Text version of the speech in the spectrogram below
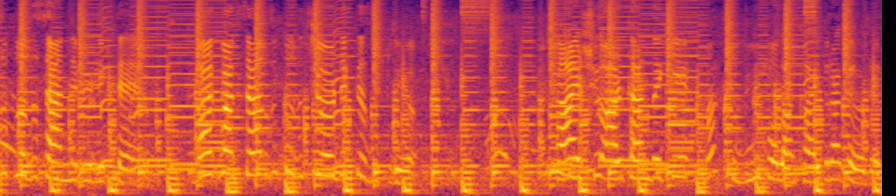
zıpladı seninle birlikte. Bak bak sen zıpladıkça ördek de zıplıyor. Hayır şu arkandaki bak şu büyük olan kaydırak ördek.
